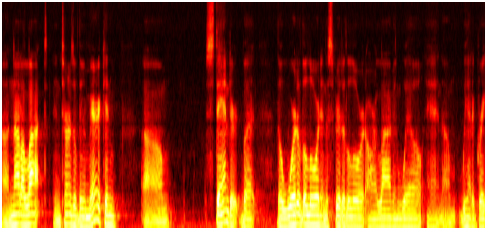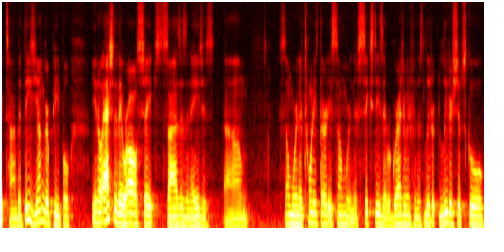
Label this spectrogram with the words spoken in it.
Uh, not a lot in terms of the American um, standard, but the word of the Lord and the spirit of the Lord are alive and well, and um, we had a great time. But these younger people, you know, actually they were all shapes, sizes, and ages. Um, some were in their 20s, 30s, some were in their 60s. They were graduating from this leadership school,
